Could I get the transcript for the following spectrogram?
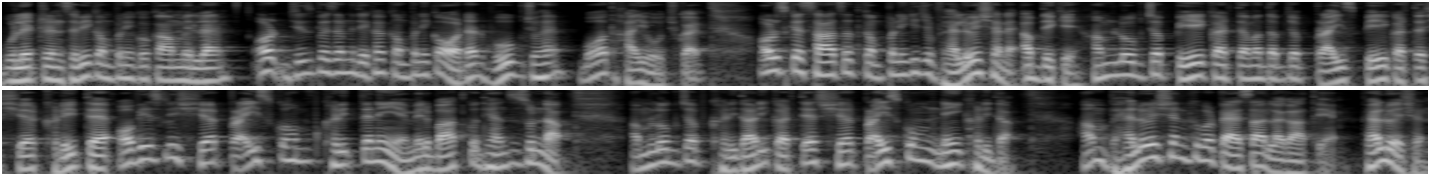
बुलेट ट्रेन से भी कंपनी को काम मिल रहा है। और जिस पे हमने देखा कंपनी का ऑर्डर बुक जो है, बहुत हाई हो चुका है। और उसके साथ साथ कंपनी की जो वैल्यूएशन है, अब देखिए, हम लोग जब पे करते हैं मतलब जब प्राइस पे करते हैं शेयर खरीदते हैं ऑब्वियसली शेयर प्राइस को हम खरीदते नहीं है। मेरी बात को ध्यान से सुनना। हम लोग जब खरीदारी करते हैं शेयर प्राइस को नहीं खरीदा। हम वैल्यूएशन के ऊपर पैसा लगाते हैं वैल्यूएशन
